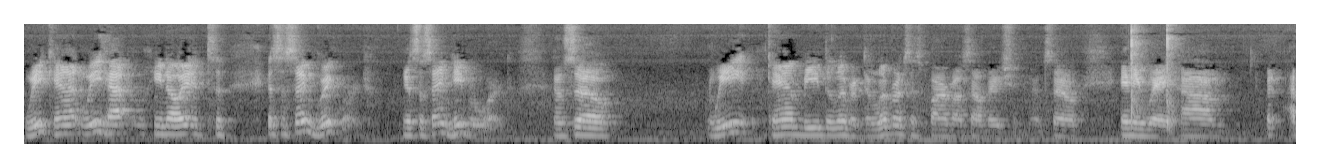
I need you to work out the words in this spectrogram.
We can't. We have. You know, it's it's the same Greek word. It's the same Hebrew word, and so we can be delivered. Deliverance is part of our salvation. And so, anyway, um, but I,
